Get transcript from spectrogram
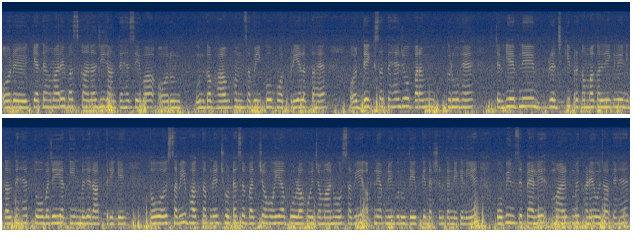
और कहते हैं, हमारे बस कान्हा जी जानते हैं सेवा और उन, उनका भाव हम सभी को बहुत प्रिय लगता है। और देख सकते हैं जो परम गुरु हैं, जब ये अपने ब्रज की परिक्रमा करने के लिए निकलते हैं दो बजे या तीन बजे रात्रि के तो सभी भक्त अपने छोटा सा बच्चा हो या बूढ़ा हो, जवान हो, सभी अपने अपने गुरुदेव के दर्शन करने के लिए, वो भी उनसे पहले मार्ग में खड़े हो जाते हैं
